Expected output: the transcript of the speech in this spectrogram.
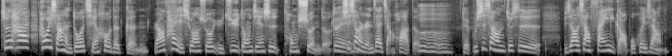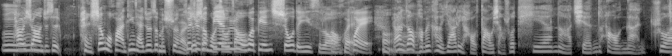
就是他，他会想很多前后的梗，然后他也希望说语句中间是通顺的，对，是像人在讲话的，嗯嗯嗯，对，不是像就是比较像翻译稿不会这样，嗯、他会希望就是很生活化，听起来就这么顺耳，所以就是边录会边修的意思喽，会。然后你知道我旁边看的压力好大，我想说天哪，钱好难赚，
